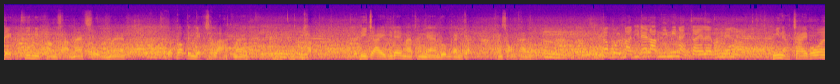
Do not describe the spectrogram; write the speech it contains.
เด็กที่มีความสามารถสูงมาก แล้วก็เป็นเด็กฉลาดมากครับ ดีใจที่ได้มาทำงานร่วมกันกับ ทั้งสองท่านกับบทบาทที่ได้รับนี้มีหนักใจอะไรบ้างไหมคะ มีหนักใจเพราะว่า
